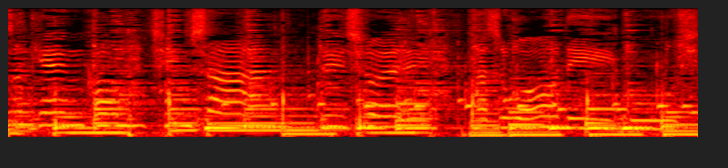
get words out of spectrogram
这天空青山绿水那是我的故乡。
